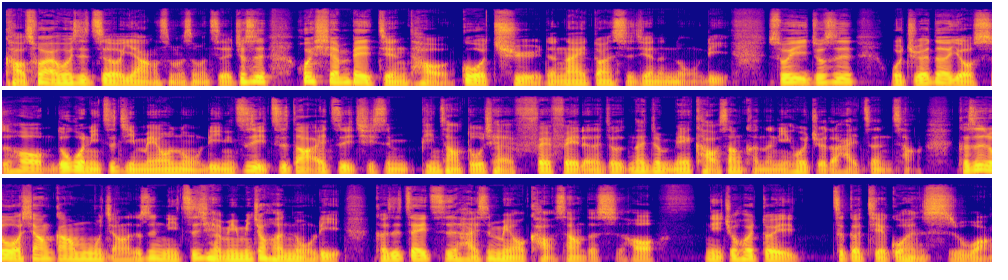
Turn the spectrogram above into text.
考出来会是这样？什么什么之类，就是会先被检讨过去的那一段时间的努力。所以就是我觉得有时候，如果你自己没有努力，你自己知道，哎，自己其实平常读起来废废的，那就那就没考上，可能你会觉得还正常。可是如果像刚刚木讲的，就是你之前明明就很努力，可是这一次还是没有考上的时候，你就会对这个结果很失望。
